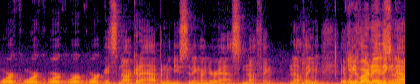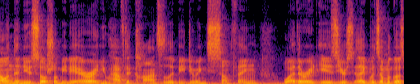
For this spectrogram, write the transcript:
Work, work, work, work, work. It's not going to happen with you sitting on your ass. Nothing. Nothing. If Mm-hmm. Get we learn anything now in the new social media era, you have to constantly be doing something. Whether it is your like when someone goes,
